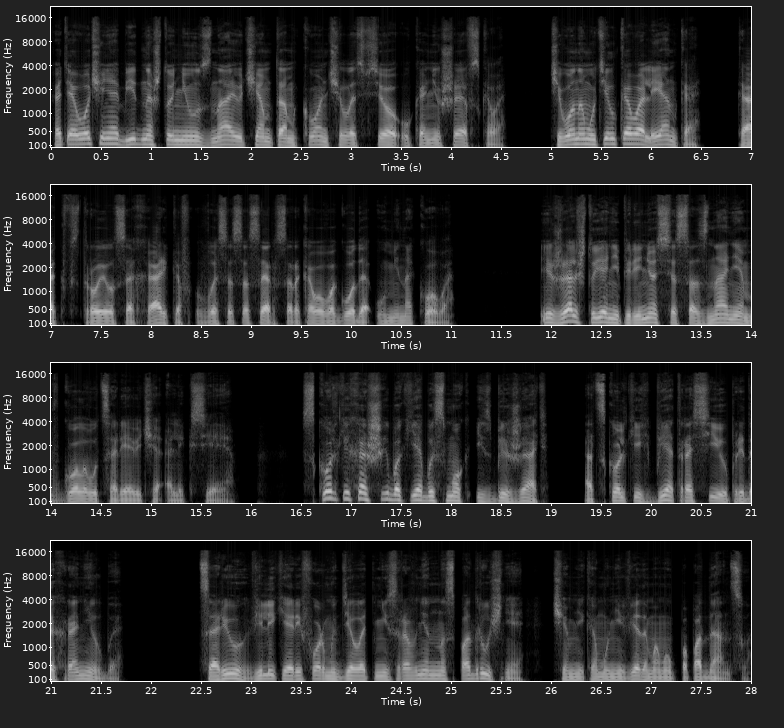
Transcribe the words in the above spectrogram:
Хотя очень обидно, что не узнаю, чем там кончилось все у Конюшевского, чего намутил Коваленко, как встроился Харьков в СССР сорокового года у Минакова. И жаль, что я не перенесся сознанием в голову царевича Алексея. Скольких ошибок я бы смог избежать, от скольких бед Россию предохранил бы. Царю великие реформы делать несравненно сподручнее, чем никому неведомому попаданцу,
